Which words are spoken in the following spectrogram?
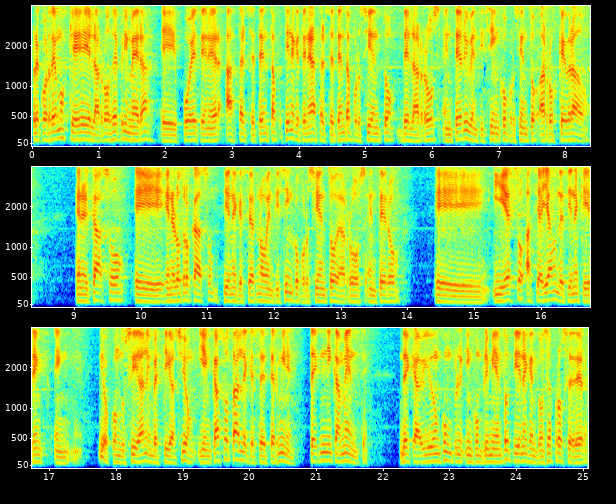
Recordemos que el arroz de primera eh, puede tener hasta el 70, tiene que tener hasta el 70% del arroz entero y 25% arroz quebrado. En el caso, eh, en el otro caso, tiene que ser 95% de arroz entero eh, y eso hacia allá es donde tiene que ir en digo, conducida la investigación. Y en caso tal de que se determine técnicamente de que ha habido un incumplimiento, tiene que entonces proceder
